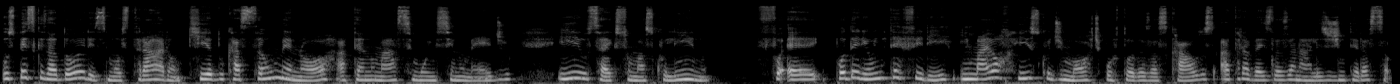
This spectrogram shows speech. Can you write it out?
Os pesquisadores mostraram que educação menor, até no máximo o ensino médio, e o sexo masculino é, poderiam interferir em maior risco de morte por todas as causas através das análises de interação.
